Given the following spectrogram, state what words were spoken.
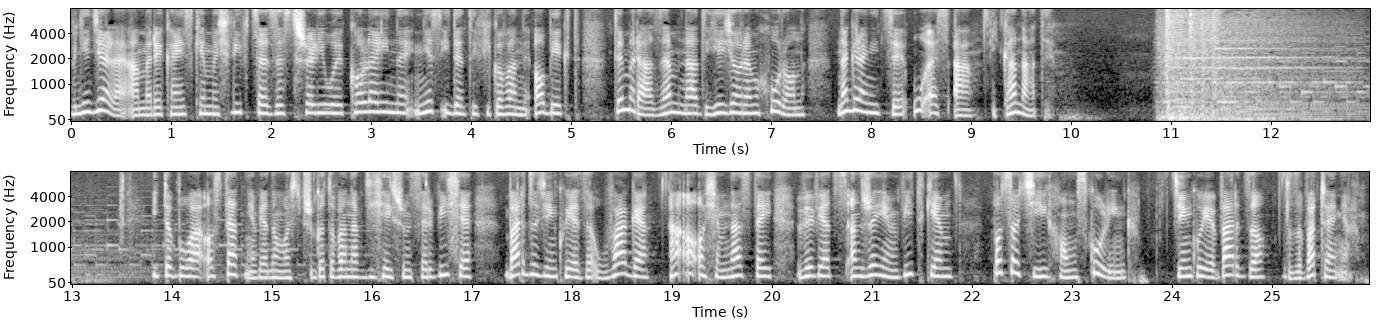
W niedzielę amerykańskie myśliwce zestrzeliły kolejny niezidentyfikowany obiekt, tym razem nad jeziorem Huron na granicy USA i Kanady. I to była ostatnia wiadomość przygotowana w dzisiejszym serwisie. Bardzo dziękuję za uwagę. A o 18 wywiad z Andrzejem Witkiem. Po co ci homeschooling? Dziękuję bardzo. Do zobaczenia.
